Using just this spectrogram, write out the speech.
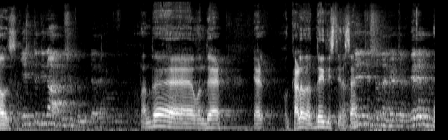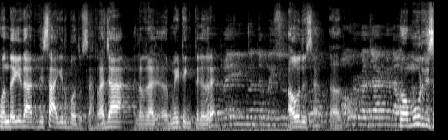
ಹೌದು ಸರ್. ಎಷ್ಟು ದಿನ ಅಂದರೆ ಒಂದು ಕಳೆದ ಹದಿನೈದು ದಿವಸ ದಿನ ಸರ್. ಒಂದು ಐದು ಆರು ದಿವಸ ಆಗಿರ್ಬೋದು ಸರ್. ರಜಾ ಮೀಟಿಂಗ್ ತೆಗೆದ್ರೆ. ಹೌದು ಸರ್, ಹೌದು. ಮೂರು ದಿವಸ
